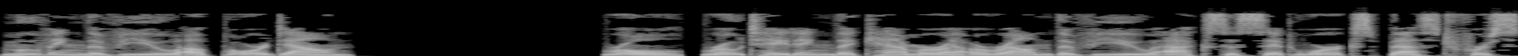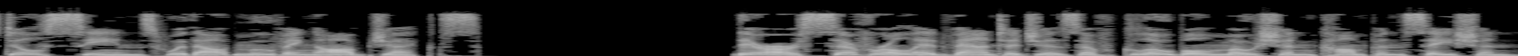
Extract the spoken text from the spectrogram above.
moving the view up or down. Roll, rotating the camera around the view axis. It works best for still scenes without moving objects. There are several advantages of global motion compensation,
